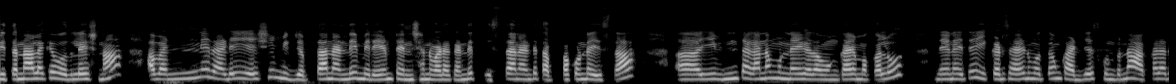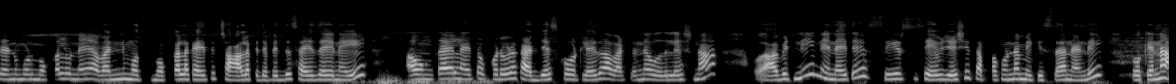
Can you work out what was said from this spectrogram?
విత్తనాలకే వదిలేసిన అవన్నీ రెడీ చేసి మీకు చెప్తానండి. మీరేం టెన్షన్ పడకండి. ఇస్తానంటే తప్పకుండా ఇస్తా. ఇంతగానం ఉన్నాయి కదా వంకాయ మొక్కలు. నేనైతే ఇక్కడ సైడ్ మొత్తం కట్ చేసుకుంటున్నా. అక్కడ రెండు మూడు మొక్కలు ఉన్నాయి. అవన్నీ మొక్కలకైతే చాలా పెద్ద పెద్ద సైజ్ అయినాయి. ఆ వంకాయలను అయితే ఒక్కటి కూడా కట్ చేసుకోవట్లేదు. అవి అట్లనే వదిలేసిన. వాటిని నేనైతే సీడ్స్ సేవ్ చేసి తప్పకుండా మీకు ఇస్తానండి. ఓకేనా?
